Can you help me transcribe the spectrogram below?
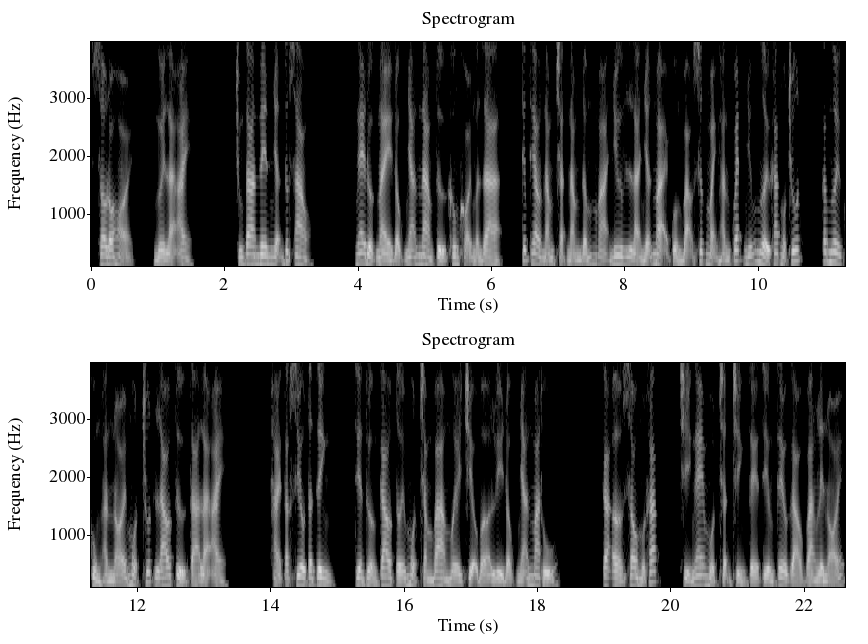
sau đó hỏi, ngươi là ai? Chúng ta nên nhận thức sao? Nghe được này độc nhãn nam tử không khỏi ngẩn ra, tiếp theo nắm chặt nắm đấm mà như là nhẫn mại cuồng bạo sức mạnh hắn quét những người khác một chút, các ngươi cùng hắn nói một chút lão tử ta là ai? Hải tặc siêu tân tinh, tiền thưởng cao tới 130 triệu bờ lì độc nhãn ma thú. Cả ở sau một khắc, chỉ nghe một trận chỉnh tề tiếng kêu gào vang lên nói,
